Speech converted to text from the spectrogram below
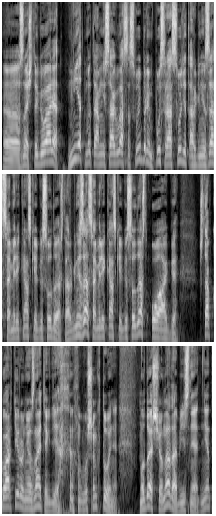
Э, значит, и говорят, нет, мы там не согласны с выборами, пусть рассудит Организация американских государств. Организация американских государств, ОАГ, штаб-квартира у нее знаете где? в Вашингтоне. Ну, дальше что, надо объяснять? Нет.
